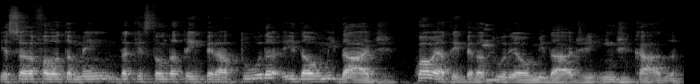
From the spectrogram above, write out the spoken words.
E a senhora falou também da questão da temperatura e da umidade. Qual é a temperatura é. e a umidade indicada?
